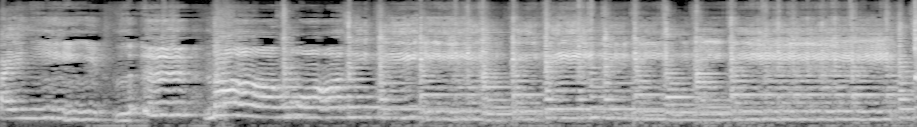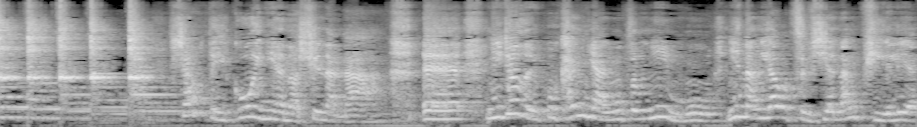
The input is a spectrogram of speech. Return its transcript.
待你是那么的。得过一年了，薛奶奶，呃，你就是不看娘做你母，你能要这些能漂亮，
